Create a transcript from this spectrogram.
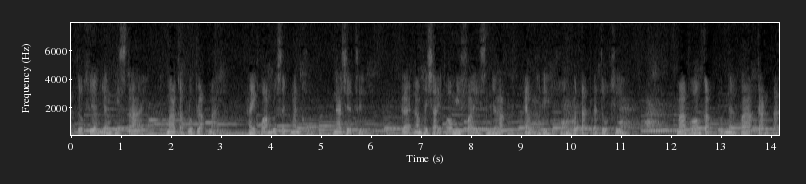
บตัวเครื่องอย่างมีสไตล์ มากับรูปลักษณ์ใหม่ ให้ความรู้สึกมั่นคง น่าเชื่อถือ และนำไปใช้พร้อมมีไฟสัญลักษณ์ LED ของหัวตัดและตัวเครื่อง มาพร้อมกับคุณภาพการตัด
